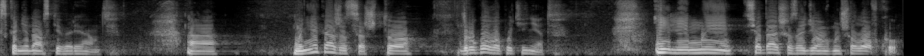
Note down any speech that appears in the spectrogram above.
скандинавский вариант. А, мне кажется, что другого пути нет. Или мы все дальше зайдем в мышеловку,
